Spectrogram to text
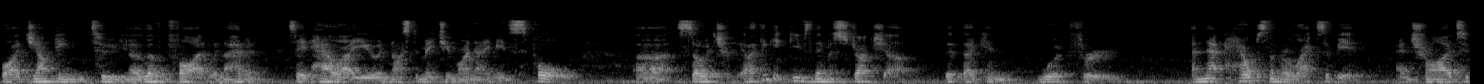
by jumping to you know level five when they haven't said how are you and nice to meet you my name is Paul. Uh, so it, I think it gives them a structure that they can work through, and that helps them relax a bit and try to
